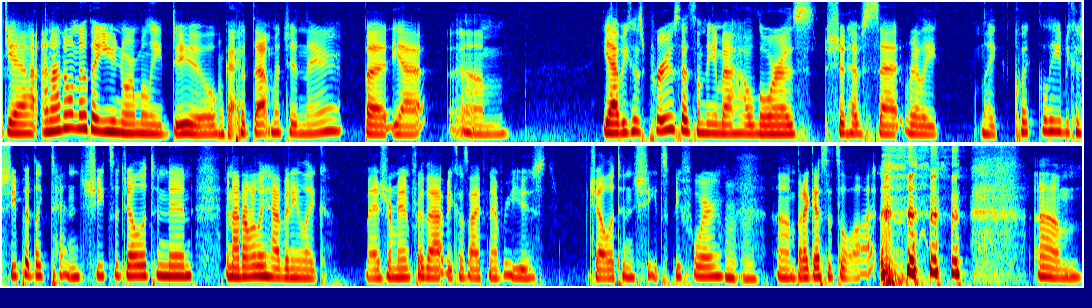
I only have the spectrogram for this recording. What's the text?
yeah, and I don't know that you normally do Okay. put that much in there, but yeah, um, yeah, because Prue said something about how Laura's should have set really like quickly because she put like ten sheets of gelatin in, and I don't really have any like measurement for that because I've never used gelatin sheets before. Um, but I guess it's a lot. um,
